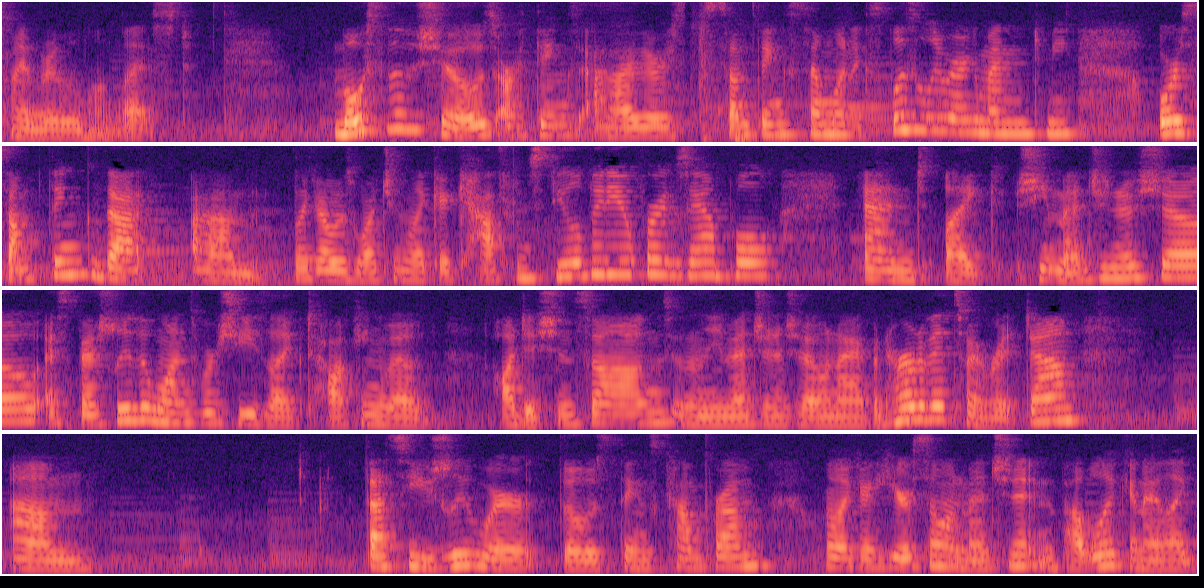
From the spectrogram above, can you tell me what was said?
That's my really long list. Most of those shows are things that either something someone explicitly recommended to me or something that, um, like I was watching like a Catherine Steele video, for example, and like she mentioned a show, especially the ones where she's like talking about audition songs and then they mention a show and I haven't heard of it, so I write it down. Um, that's usually where those things come from. Or like I hear someone mention it in public and I like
